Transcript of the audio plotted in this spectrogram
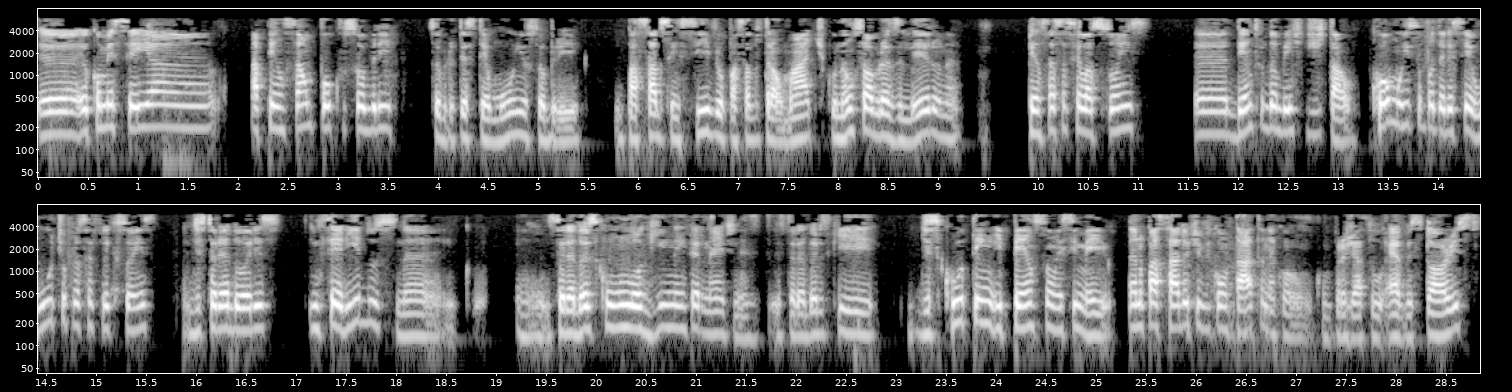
eu comecei a, a pensar um pouco sobre, sobre o testemunho, sobre o passado sensível, o passado traumático, não só brasileiro, né? Pensar essas relações é, dentro do ambiente digital. Como isso poderia ser útil para as reflexões de historiadores inseridos, né? Historiadores com um login na internet, né? Historiadores que discutem e pensam esse meio. Ano passado eu tive contato né, com, com o projeto Eva Stories,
